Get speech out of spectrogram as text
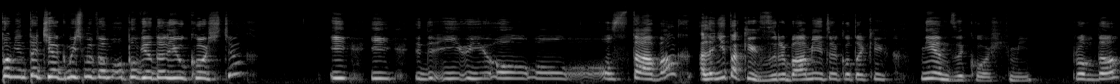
pamiętacie, jak myśmy wam opowiadali o kościach? I, i, i, i o, o, o stawach? Ale nie takich z rybami, tylko takich między kośćmi. Prawda?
